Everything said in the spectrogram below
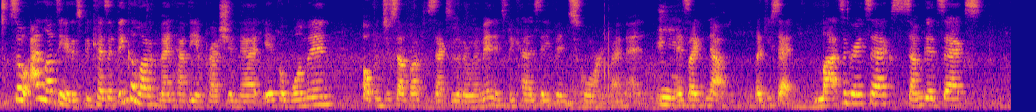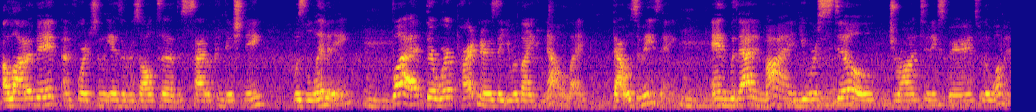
So I love to hear this because I think a lot of men have the impression that if a woman opens herself up to sex with other women, it's because they've been scorned by men. Mm. It's like no, like you said, lots of great sex, some good sex. A lot of it, unfortunately, as a result of the societal conditioning, was limiting. Mm. But there were partners that you were like, no, like that was amazing. Mm. And with that in mind, you were still drawn to an experience with a woman.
